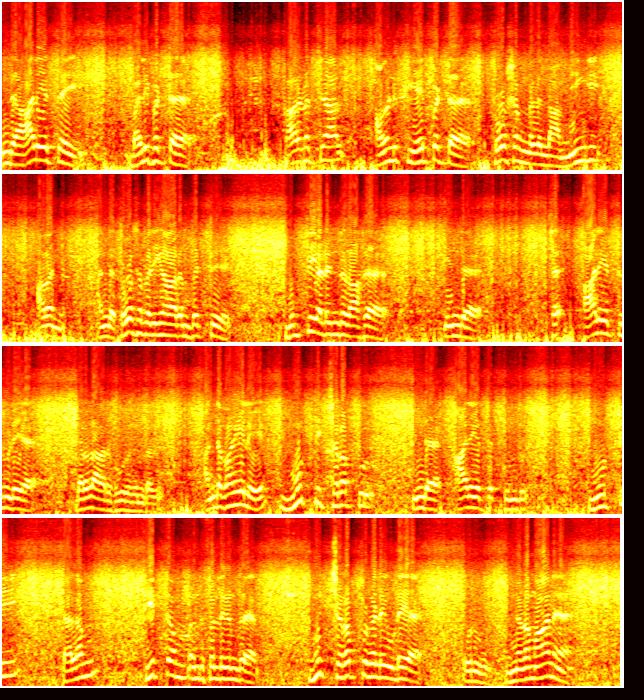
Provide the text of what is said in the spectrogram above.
இந்த ஆலயத்தை வழிபட்ட காரணத்தினால் அவனுக்கு ஏற்பட்ட தோஷங்கள் எல்லாம் நீங்கி அவன் அந்த தோஷ பரிகாரம் பெற்று முக்தி அடைந்ததாக இந்த ஆலயத்தினுடைய வரலாறு கூறுகின்றது. அந்த வகையிலே மூர்த்தி சிறப்பு இந்த ஆலயத்திற்குண்டு. மூர்த்தி தலம் தீர்த்தம் என்று சொல்லுகின்ற முச்சிறப்புகளை உடைய ஒரு உன்னதமான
